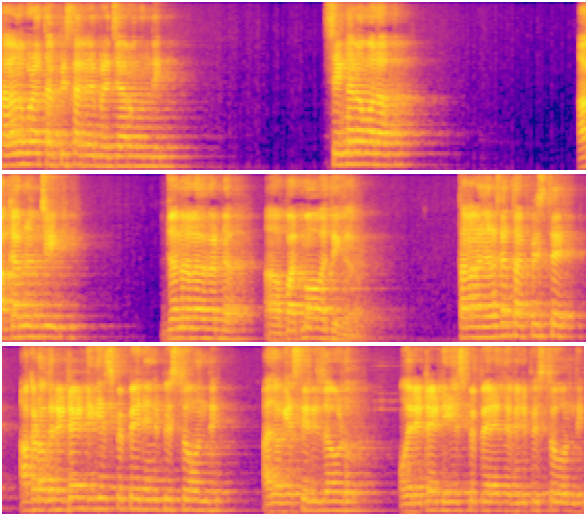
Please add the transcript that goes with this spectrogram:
తనను కూడా తప్పిస్తారనే ప్రచారం ఉంది. సింగనమల అక్కడి నుంచి జొన్నలగడ్డ పద్మావతి గారు. తనను కనుక తప్పిస్తే అక్కడ ఒక రిటైర్డ్ డిఎస్పీ పేరు వినిపిస్తూ ఉంది. అది ఒక ఎస్సీ రిజర్వ్డ్ ఒక రిటైర్డ్ డిఎస్పీ పేరు అయితే వినిపిస్తూ ఉంది.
